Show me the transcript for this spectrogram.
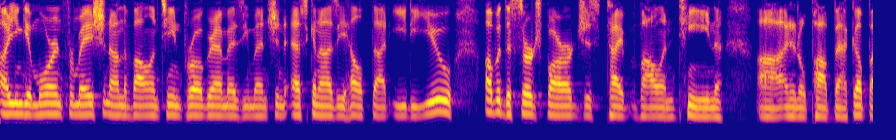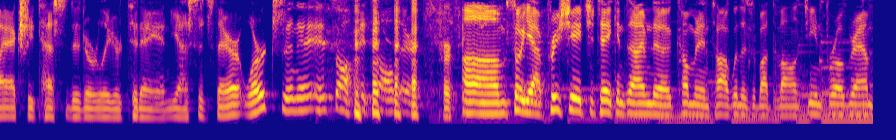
uh, you can get more information on the Volunteen program, as you mentioned, eskenazihealth.edu. Up at the search bar, just type Volunteen, uh, and it'll pop back up. I actually tested it earlier today and yes, it's there. It works and it, it's all, it's all there. Perfect. Um, so yeah, appreciate you taking time to come in and talk with us about the Volunteen program.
